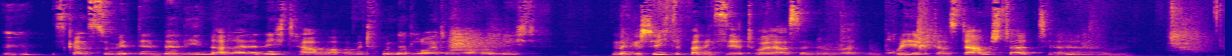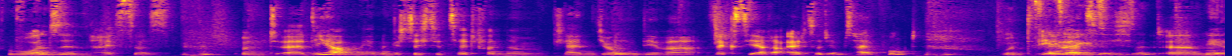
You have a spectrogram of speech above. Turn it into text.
Mhm. Das kannst du mitten in Berlin alleine nicht haben, aber mit 100 Leuten warum nicht? Eine Geschichte fand ich sehr toll aus einem, einem Projekt aus Darmstadt. Mhm. Ähm, Wohnsinn heißt es. Mhm. Und äh, die haben mir eine Geschichte erzählt von einem kleinen Jungen, der war sechs Jahre alt zu dem Zeitpunkt. Mhm. Und er hat sich ähm, nee,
